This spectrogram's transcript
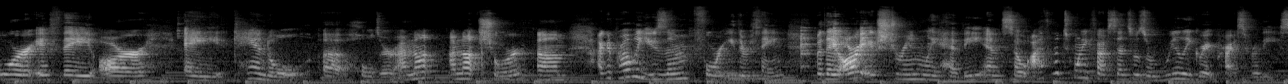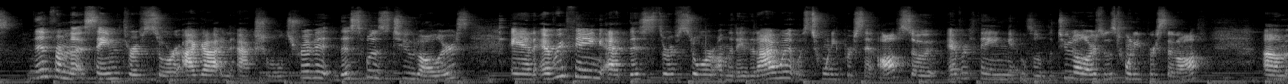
or if they are a candle uh, holder. I'm not I'm not sure. Um, I could probably use them for either thing, but they are extremely heavy and so I thought 25 cents was a really great price for these. Then from that same thrift store, I got an actual trivet. This was $2 and everything at this thrift store on the day that I went was 20% off. So everything, so the $2 was 20% off. Um,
